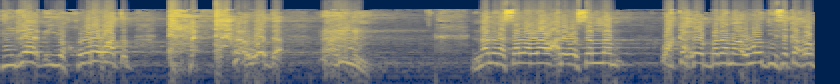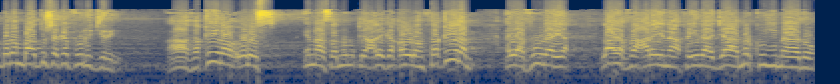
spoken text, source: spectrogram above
Hinraag iyo khuro waata awoodda nabiga sala allahu calayh wasalam wax ka xoog badan oo awooddiisa ka xoog badan baa dusha ka fuuri jiray haqiila oo culus inaa sanulqi calayka qawlan haqiilan ayaa fuulaya laa yakfa calayna faida jaa markuu yimaado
